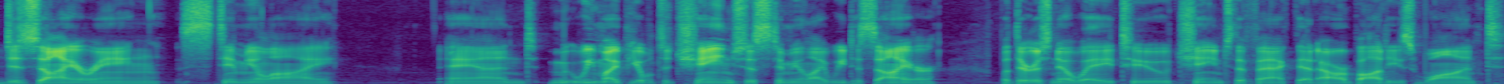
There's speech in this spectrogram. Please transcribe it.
desiring stimuli and we might be able to change the stimuli we desire but there is no way to change the fact that our bodies want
